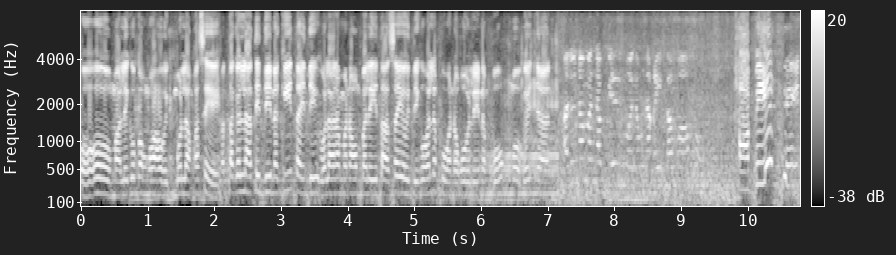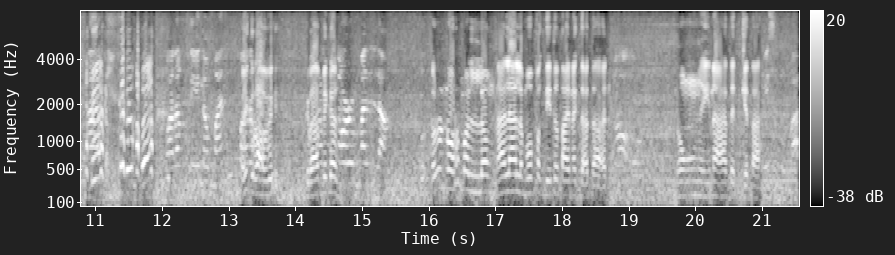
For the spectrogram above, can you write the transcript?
Oo, mali ko bang makahawig mo lang kasi ang tagal natin di nakita, hindi, wala naman akong balita sa'yo, hindi ko alam kung ano kulay ng buhok mo, ganyan. Ano naman na-feel mo nung nakita mo ako? Happy? Ah, parang di naman. Ay, Parang- grabe. Grabe ka. parang Normal lang. Pero normal lang. Naalala mo pag dito tayo nagdadaan Oo. Nung hinahatid kita. Ba?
